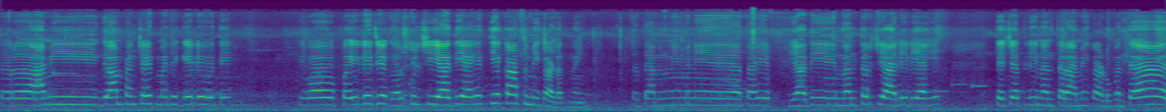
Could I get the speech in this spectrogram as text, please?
तर आम्ही ग्रामपंचायतमध्ये गेले होते. किंवा पहिले जे घरकुलची यादी आहे ते का तुम्ही काढत नाही? तर त्यांनी म्हणे आता हे यादी नंतरची आलेली आहे. त्याच्यातली नंतर आम्ही काढू. पण त्या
